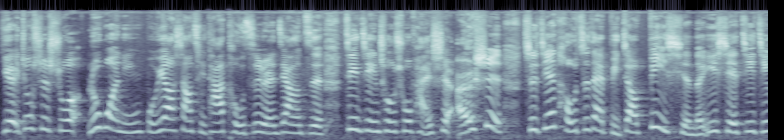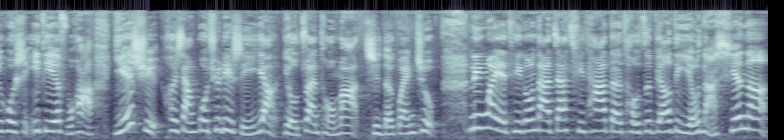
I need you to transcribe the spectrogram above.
也就是说，如果您不要像其他投资人这样子进进出出盘市，而是直接投资在比较避险的一些基金或是 ETF 话，也许会像过去历史一样有赚头吗？值得关注。另外也提供大家其他的投资标的有哪些呢？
